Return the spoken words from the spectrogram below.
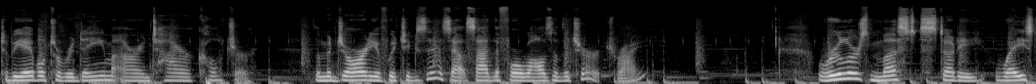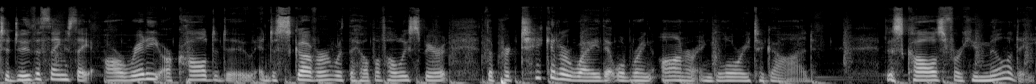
to be able to redeem our entire culture, the majority of which exists outside the four walls of the church, right? Rulers must study ways to do the things they already are called to do and discover, with the help of Holy Spirit, the particular way that will bring honor and glory to God. This calls for humility,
